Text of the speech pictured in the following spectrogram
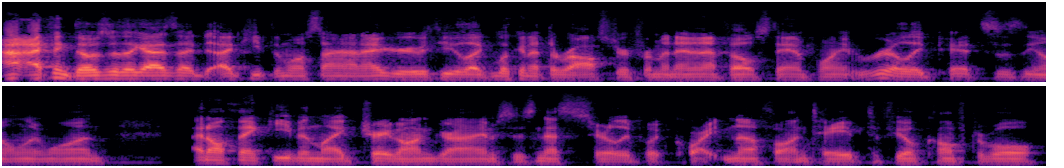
I, I, think those are the guys I'd, I'd, keep the most eye on. I agree with you. Like looking at the roster from an NFL standpoint, really Pitts is the only one. I don't think even like Trevon Grimes has necessarily put quite enough on tape to feel comfortable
